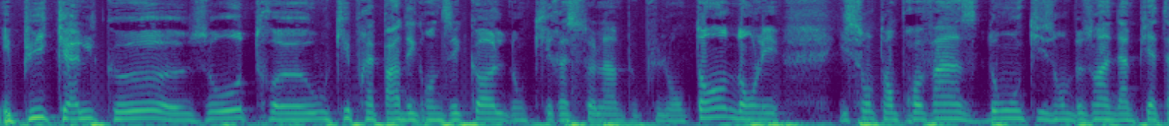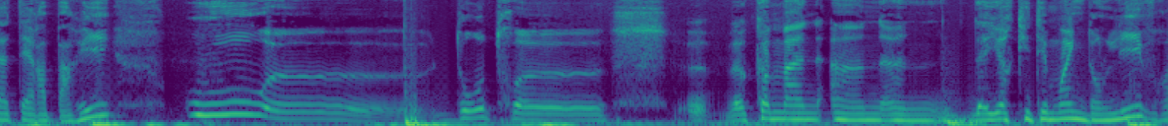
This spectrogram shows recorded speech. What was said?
Et puis quelques autres euh, ou qui préparent des grandes écoles, donc qui restent là un peu plus longtemps, dont les ils sont en province, donc ils ont besoin d'un pied à terre à Paris, ou euh, d'autres euh, euh, comme un, d'ailleurs qui témoigne dans le livre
